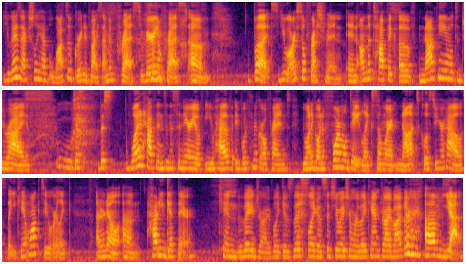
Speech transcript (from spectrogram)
you guys actually have lots of great advice. I'm impressed, very impressed. Um, but you are still freshmen, and on the topic of not being able to drive, just this. What happens in the scenario if you have a boyfriend or girlfriend, you want to go on a formal date, like somewhere not close to your house that you can't walk to, or like, I don't know, um, how do you get there? can they drive like is this like a situation where they can't drive either Um, yeah,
